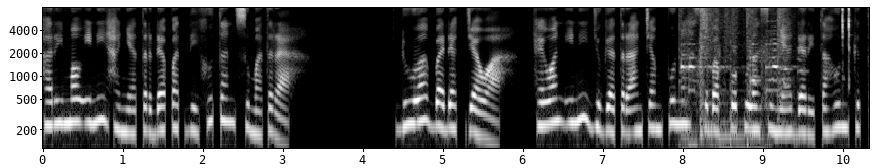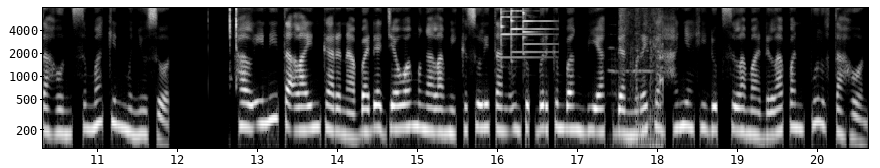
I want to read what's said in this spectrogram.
Harimau ini hanya terdapat di hutan Sumatera. 2. Badak Jawa Hewan ini juga terancam punah sebab populasinya dari tahun ke tahun semakin menyusut. Hal ini tak lain karena badak Jawa mengalami kesulitan untuk berkembang biak dan mereka hanya hidup selama 80 tahun.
